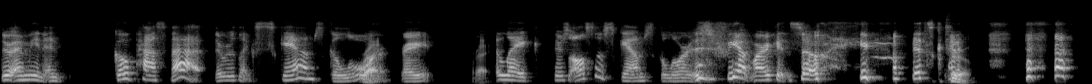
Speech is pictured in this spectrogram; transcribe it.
There, I mean, and go past that, there was like scams galore, right? Right. right. Like, there's also scams galore in the fiat market. So you know, it's kind true. of.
